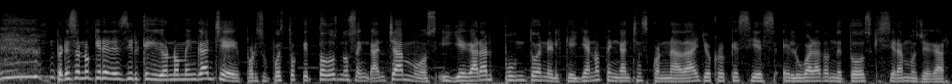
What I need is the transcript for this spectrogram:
pero eso no quiere decir que yo no me enganche. Por supuesto que todos nos enganchamos y llegar al punto en el que ya no te enganchas con nada, yo creo que sí es el lugar a donde todos quisiéramos llegar.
